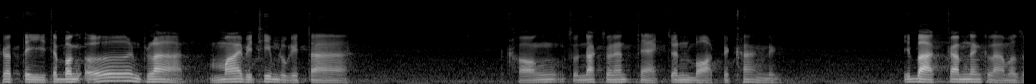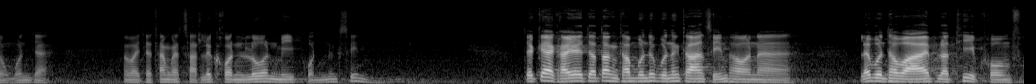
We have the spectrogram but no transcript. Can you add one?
ก็ตีแต่บังเอิญพลาดไม้ไปทิ่มลูกในตา ของสุนัขตัวนั้นแตกจนบอดไปข้างหนึ่งวิบากกรรมดังกล่าวมาส่งผลจะไม่ว่าจะทำกับสัตว์หรือคนล้วนมีผลทั้งสิ้น จะแก้ไขจะต้องทำบุญทุกบุญทั้งทานศีลภาวนา และบุญถวายประทีปโคมไฟ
